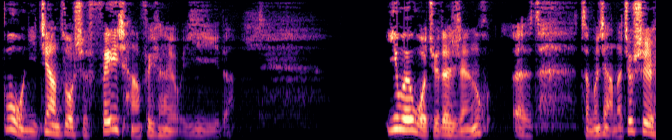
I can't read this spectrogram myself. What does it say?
不，你这样做是非常非常有意义的。因为我觉得人，呃，怎么讲呢？就是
